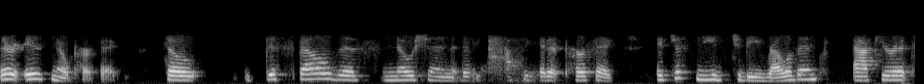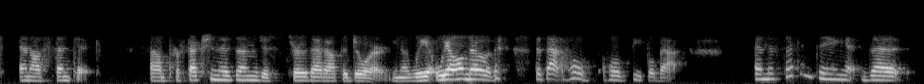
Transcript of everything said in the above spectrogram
There is no perfect. So dispel this notion that you have to get it perfect. It just needs to be relevant, accurate, and authentic. Um, perfectionism, just throw that out the door. You know, we we all know that that, holds holds people back. And the second thing that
